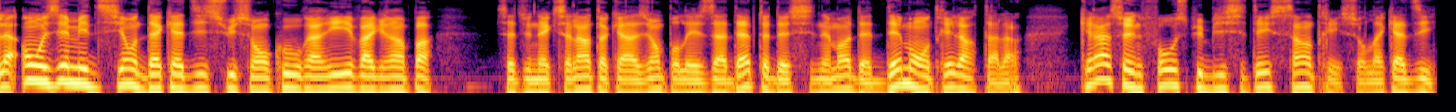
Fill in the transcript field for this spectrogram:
La onzième édition d'Acadie suit son cours arrive à grands pas. C'est une excellente occasion pour les adeptes de cinéma de démontrer leur talent grâce à une fausse publicité centrée sur l'Acadie.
